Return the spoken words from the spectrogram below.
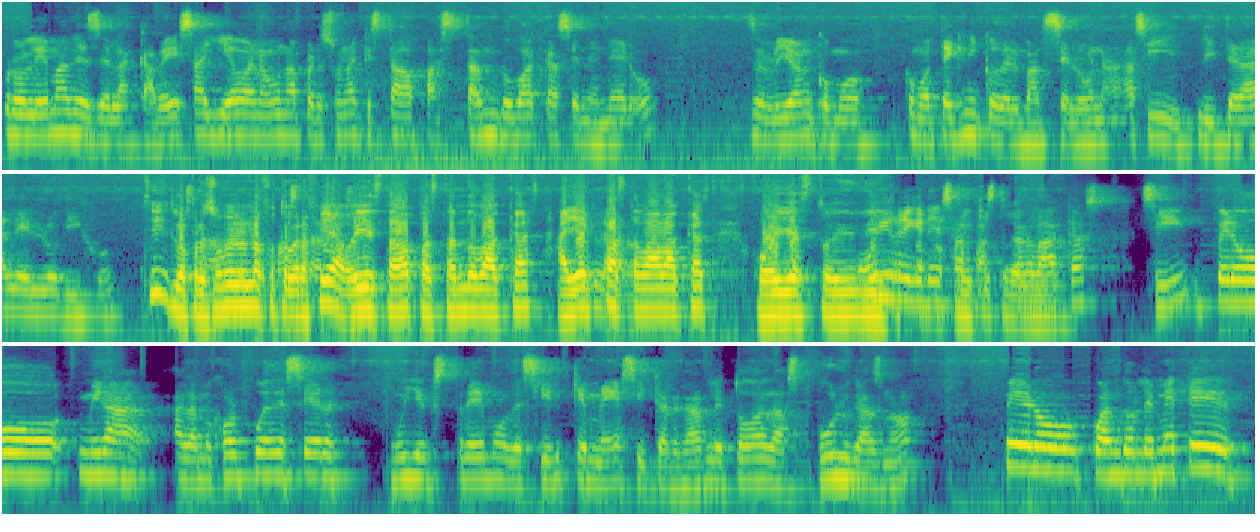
problema desde la cabeza. Llevan a una persona que estaba pastando vacas en enero. Se lo llevan como, como técnico del Barcelona, así literal él lo dijo. Sí, lo presumen en una fotografía. Hoy estaba pastando vacas, ayer pastaba vacas, hoy estoy. Hoy regresa a pastar vacas, sí, pero mira, a lo mejor puede ser muy extremo decir que Messi, cargarle todas las pulgas, ¿no? Pero cuando le mete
